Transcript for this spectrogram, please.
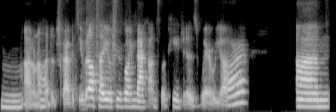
hmm, I don't know how to describe it to you, but I'll tell you if you're going back onto the pages where we are. Um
